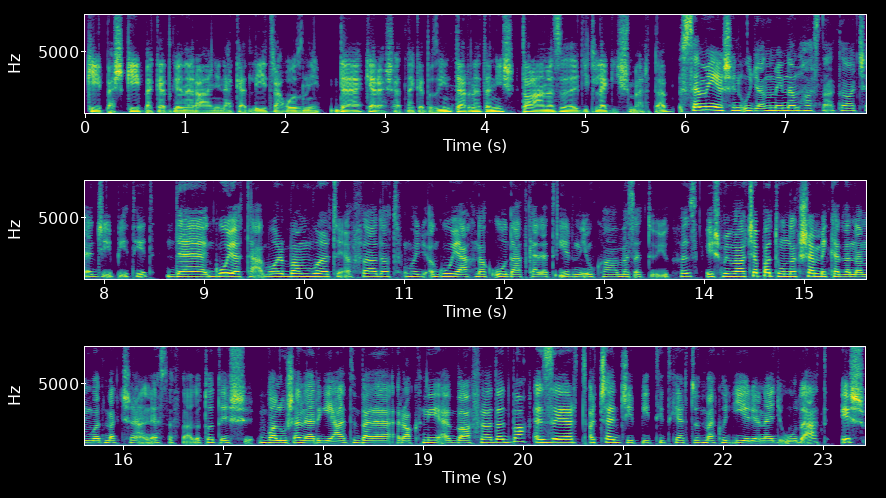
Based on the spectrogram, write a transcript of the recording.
képes képeket generálni neked, létrehozni, de kereshet neked az interneten is, talán ez az egyik legismertebb. Személyesen ugyan még nem használtam a ChatGPT-t, de gólyatáborban volt olyan feladat, hogy a gólyáknak ódát kellett írniuk a vezetőjükhöz, és mivel a csapatunknak semmi kedve nem volt megcsinálni ezt a feladatot, és valós energiát belerakni ebbe a feladatba, ezért a ChatGPT-t kértük meg, hogy írjon egy ódát, és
